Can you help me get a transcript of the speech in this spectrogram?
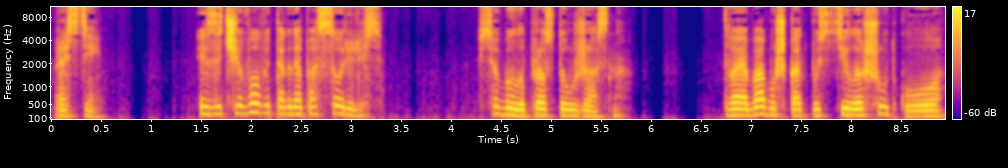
Прости. Из-за чего вы тогда поссорились? Все было просто ужасно. Твоя бабушка отпустила шутку о...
